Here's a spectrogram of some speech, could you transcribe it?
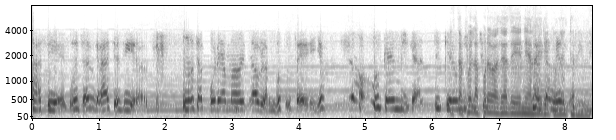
Así es, muchas gracias y uh, no se apure, mamá, ahorita hablamos usted y yo. No, ok, mija, te quiero Esta fue la prueba de ADN al aire con el terrible.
